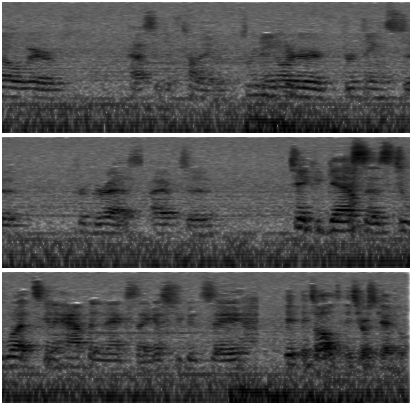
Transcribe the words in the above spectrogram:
well aware of passage of time. Mm-hmm. In order for things to progress, I have to take a guess as to what's going to happen next, I guess you could say. It, it's all, it's your schedule.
